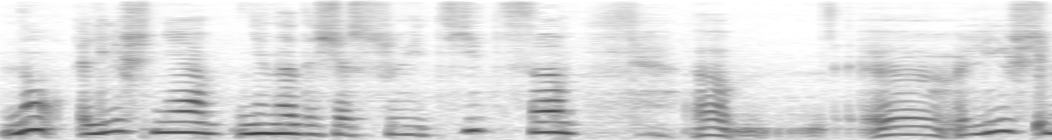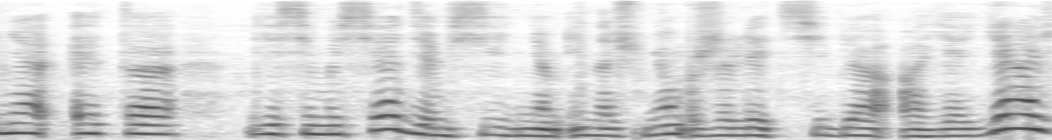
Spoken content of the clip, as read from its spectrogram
Ну, лишнее, не надо сейчас суетиться. Лишнее это если мы сядем сиднем и начнем жалеть себя, ай-яй-яй,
